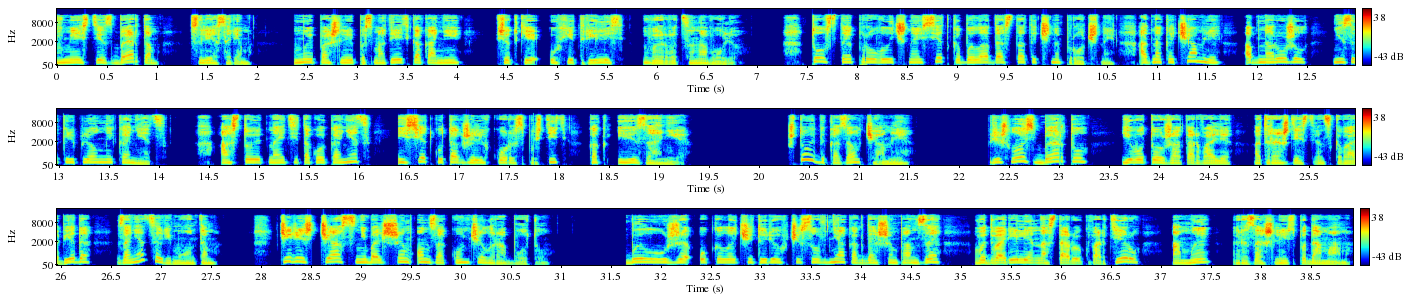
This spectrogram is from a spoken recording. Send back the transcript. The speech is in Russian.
Вместе с Бертом, слесарем, мы пошли посмотреть, как они все-таки ухитрились вырваться на волю. Толстая проволочная сетка была достаточно прочной, однако Чамли обнаружил незакрепленный конец. А стоит найти такой конец, и сетку так же легко распустить, как и вязание. Что и доказал Чамли. Пришлось Берту, его тоже оторвали от рождественского обеда, заняться ремонтом. Через час с небольшим он закончил работу. Было уже около четырех часов дня, когда шимпанзе выдворили на старую квартиру, а мы разошлись по домам.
